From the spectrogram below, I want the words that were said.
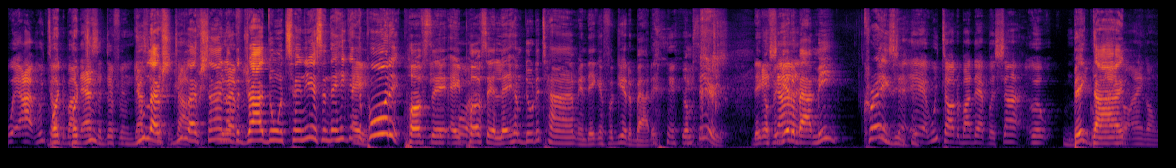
we, I, we talked about that's you, a different. That's you left different you topic. left Shyne You up the left- drive doing ten years, and then he get Hey, deported. Puff said, "Hey. Puff said, let him do the time, and they can forget about it." I'm serious. They gonna forget Sean- about me. Crazy. Yeah, we talked about that, but Sean. Well, Big keep died. I ain't gonna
